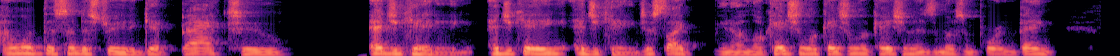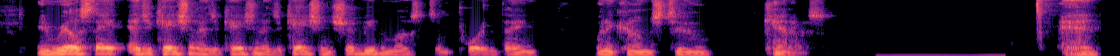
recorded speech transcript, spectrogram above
i want this industry to get back to educating, educating, educating. Just like you know, location, location, location is the most important thing in real estate. Education, education, education should be the most important thing when it comes to cannabis and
